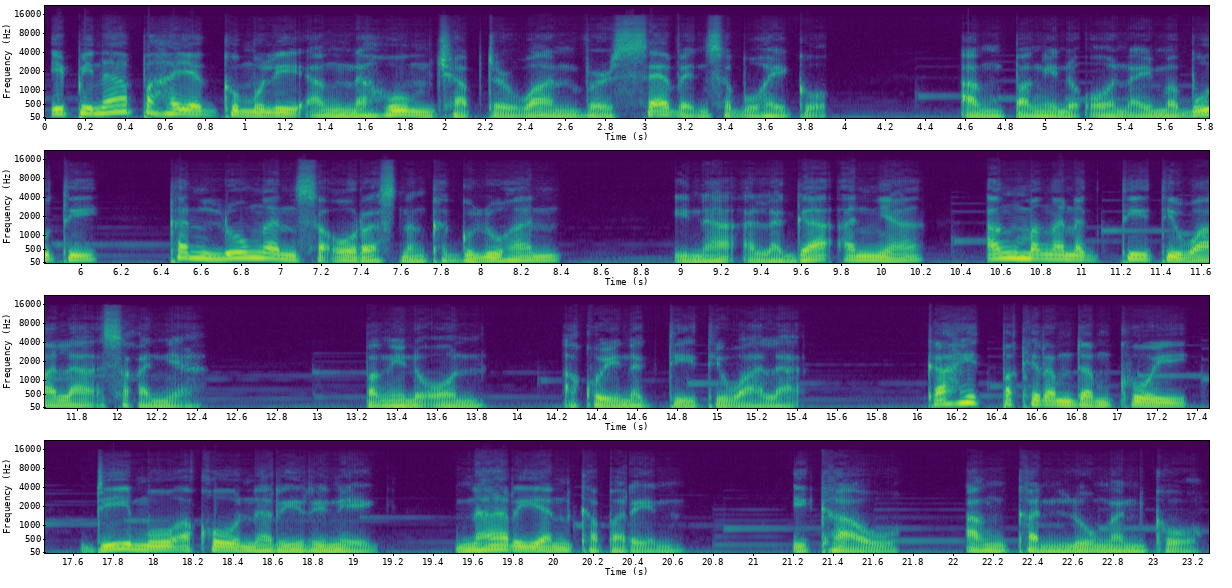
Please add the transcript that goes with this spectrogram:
Ipinapahayag ko muli ang Nahum chapter 1 verse 7 sa buhay ko. Ang Panginoon ay mabuti, kanlungan sa oras ng kaguluhan, inaalagaan niya ang mga nagtitiwala sa Kanya. Panginoon, ako'y nagtitiwala. Kahit pakiramdam ko'y di mo ako naririnig, nariyan ka pa rin. Ikaw ang kanlungan ko.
